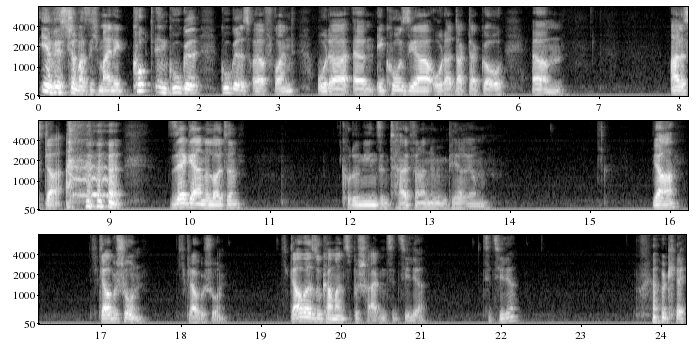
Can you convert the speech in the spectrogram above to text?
ihr wisst schon, was ich meine. Guckt in Google. Google ist euer Freund. Oder ähm, Ecosia oder DuckDuckGo. Ähm, alles klar. Sehr gerne, Leute. Kolonien sind Teil von einem Imperium. Ja, Ich glaube schon. Ich glaube schon. Ich glaube, so kann man es beschreiben, Cecilia. Cecilia? Okay.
